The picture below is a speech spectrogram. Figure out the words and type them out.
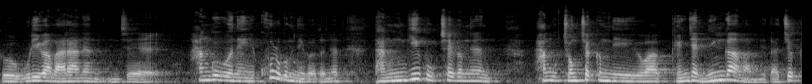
그 우리가 말하는 이제 한국은행이 콜 금리거든요. 단기 국채 금리는 한국 정책 금리와 굉장히 민감합니다. 즉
